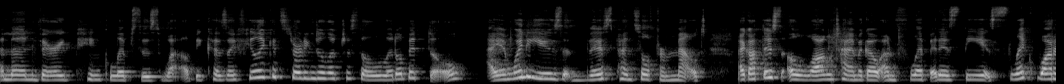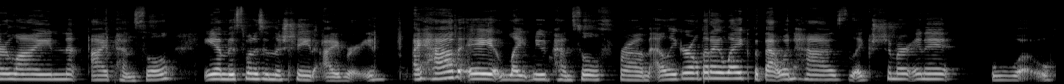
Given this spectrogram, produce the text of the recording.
and then very pink lips as well because I feel like it's starting to look just a little bit dull. I am going to use this pencil from Melt. I got this a long time ago on Flip. It is the Slick Waterline Eye Pencil, and this one is in the shade Ivory. I have a light nude pencil from LA Girl that I like, but that one has like shimmer in it. Whoa.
